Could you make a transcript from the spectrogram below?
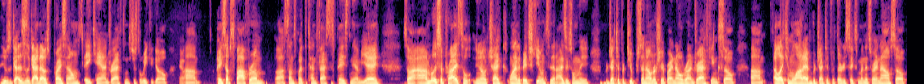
he was a guy, this is a guy that was priced at almost eight K on DraftKings just a week ago. Yep. Um, pace up spot for him. Uh, Suns played the 10th fastest pace in the NBA. So I, I'm really surprised to you know check lineup HQ and see that Isaac's only projected for two percent ownership right now over on DraftKings. So um, I like him a lot. I haven't projected for 36 minutes right now. So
